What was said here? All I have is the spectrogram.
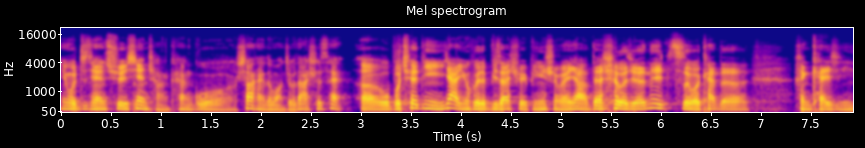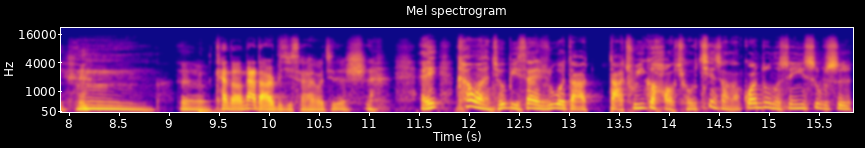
因为我之前去现场看过上海的网球大师赛，呃，我不确定亚运会的比赛水平什么样，但是我觉得那次我看的很开心。嗯，嗯、看到纳达尔比赛，我记得是，哎，看网球比赛，如果打打出一个好球，现场的观众的声音是不是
